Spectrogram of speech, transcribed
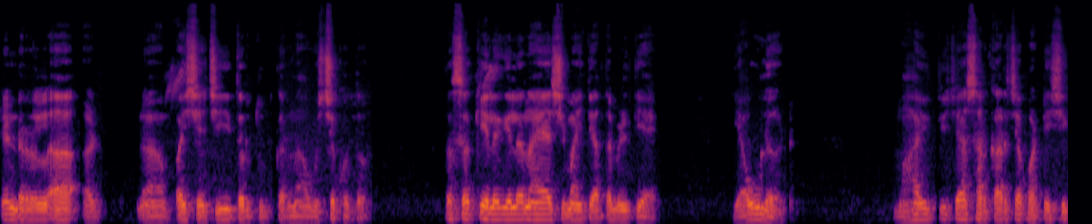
टेंडरला पैशाची तरतूद करणं आवश्यक होतं. तसं केलं गेलं नाही अशी माहिती आता मिळते आहे या उलट महायुतीच्या सरकारच्या पाठीशी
